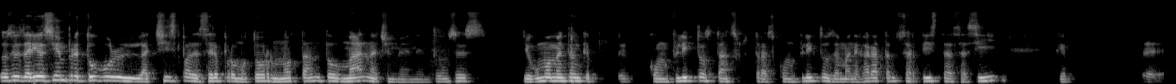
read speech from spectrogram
entonces Darío siempre tuvo la chispa de ser promotor, no tanto management. Entonces llegó un momento en que eh, conflictos tras, conflictos de manejar a tantos artistas así, que eh,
